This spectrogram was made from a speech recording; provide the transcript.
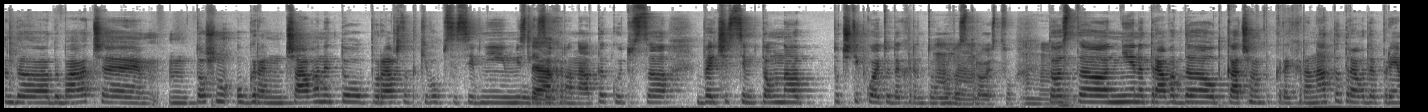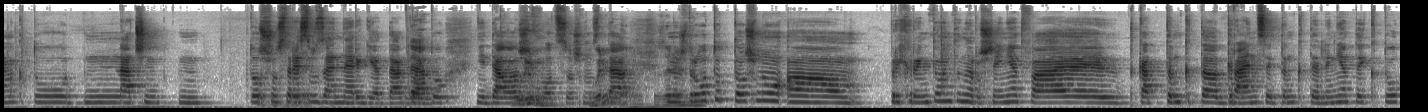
да добавя, че м, точно ограничаването поражда такива обсесивни мисли Да. за храната, които са вече симптом на почти което да е хранително Мгм. разстройство. Мгм. Тоест, а, ние не трябва да откачваме покрай храната, трябва да я приемем като начин, точно средство за енергия, да, Да. което ни дава Гориво. живот всъщност. Гориво, да. Между другото, точно а, при хранителните нарушения това е така тънката граница и тънката линия, тъй като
